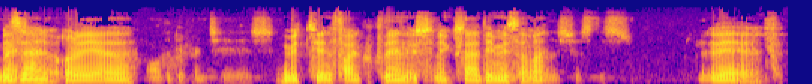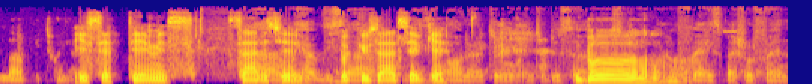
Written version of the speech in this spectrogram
Bizler oraya all the differences. bütün farklılıkların üstüne yükseldiğimiz zaman ve hissettiğimiz Uh, sadece this, bu uh, güzel sevgi. a Bu very special friend,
